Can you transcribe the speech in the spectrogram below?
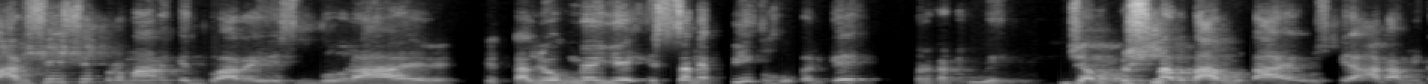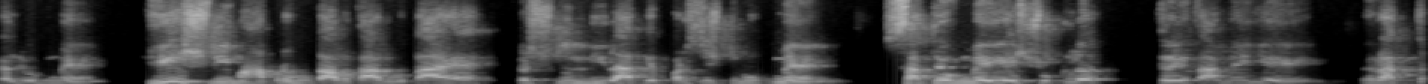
पारशेष्य प्रमाण के द्वारा ये सिद्ध हो रहा है कि कलयुग में ये इस समय पीत होकर के प्रकट हुए। जब कृष्ण अवतार होता है, उसके आगामी कलयुग में ही श्री महाप्रभु का अवतार होता है। कृष्ण लीला के परिशिष्ट रूप में सतयुग में ये शुक्ल, त्रेता में ये रक्त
